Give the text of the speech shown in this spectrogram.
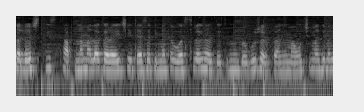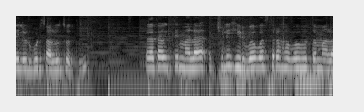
कलशची स्थापना मला करायची त्यासाठी मी आता वस्त्र घालते. तुम्ही बघू शकता. आणि माऊची मध्ये मध्ये लुडबुड चालूच होती. तर आता इथे मला ॲक्च्युली हिरवं वस्त्र हवं होतं मला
